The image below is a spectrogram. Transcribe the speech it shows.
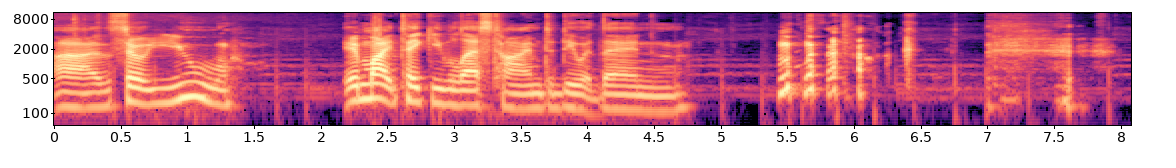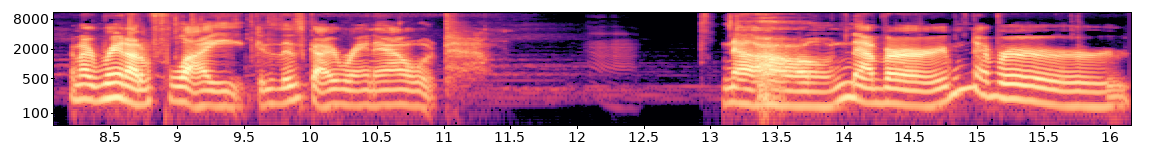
Uh, so you... It might take you less time to do it than... and I ran out of flight because this guy ran out. No, never, never.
